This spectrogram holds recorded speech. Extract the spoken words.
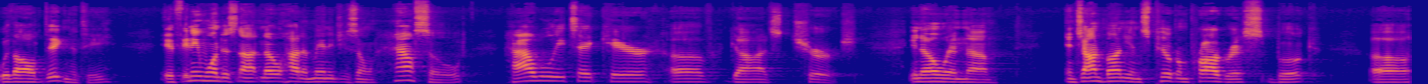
with all dignity. If anyone does not know how to manage his own household, how will he take care of God's church? You know, in, um, in John Bunyan's Pilgrim Progress book, uh,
